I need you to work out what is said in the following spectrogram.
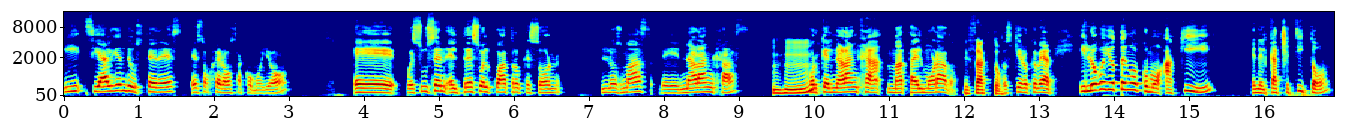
y si alguien de ustedes es ojerosa como yo, eh, pues usen el 3 o el 4 que son los más eh, naranjas, porque el naranja mata el morado. Exacto. Entonces quiero que vean. Y luego yo tengo como aquí, en el cachetito,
